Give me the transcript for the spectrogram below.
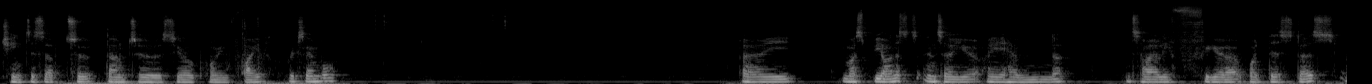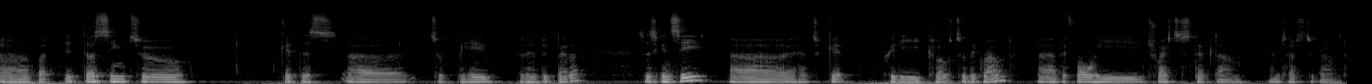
change this up to down to 0.5 for example I must be honest and tell you I have not entirely figured out what this does, uh, but it does seem to get this uh, to behave a little bit better. So as you can see, uh, I have to get pretty close to the ground uh, before he tries to step down and touch the ground.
